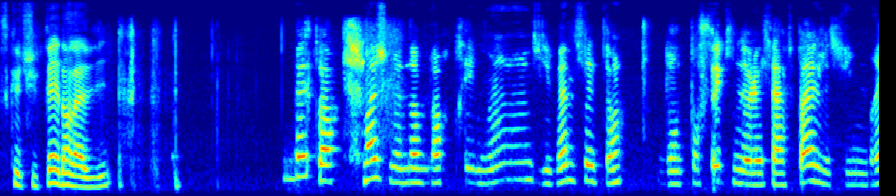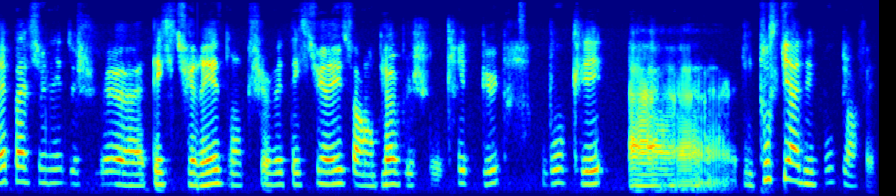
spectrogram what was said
ce que tu fais dans la vie. D'accord. Moi, je me nomme Laure Prémont, j'ai 27 ans. Donc, pour ceux qui ne le savent pas, je suis une vraie passionnée de cheveux euh, texturés. Donc, cheveux texturés, ça englobe le cheveu crépus, bouclés, euh, tout ce qui a des boucles, en fait.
